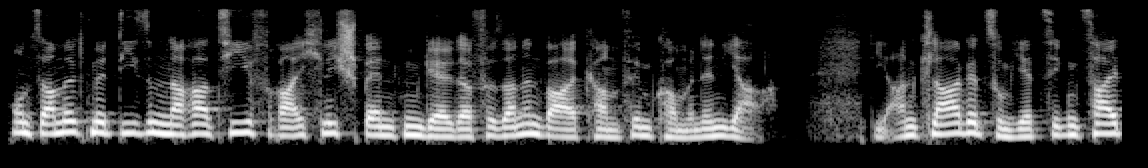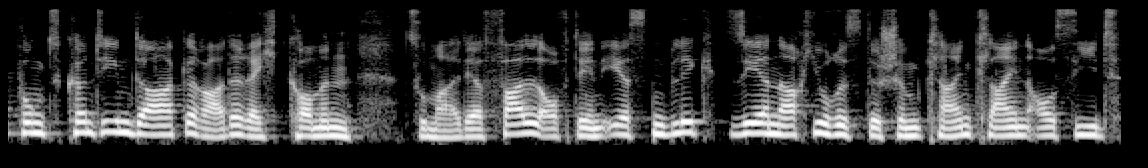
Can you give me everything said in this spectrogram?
und sammelt mit diesem Narrativ reichlich Spendengelder für seinen Wahlkampf im kommenden Jahr. Die Anklage zum jetzigen Zeitpunkt könnte ihm da gerade recht kommen, zumal der Fall auf den ersten Blick sehr nach juristischem Klein-Klein aussieht.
